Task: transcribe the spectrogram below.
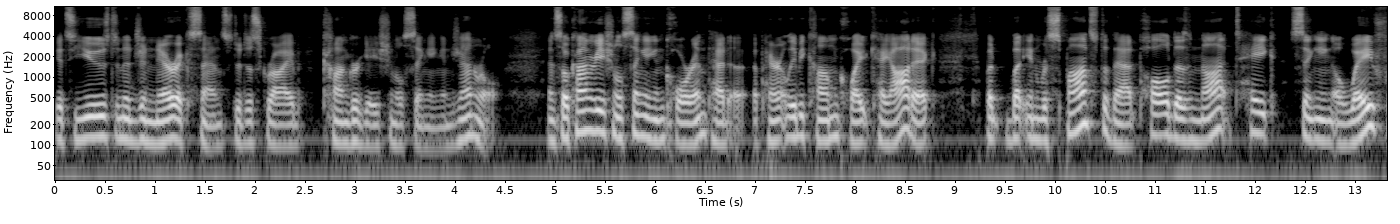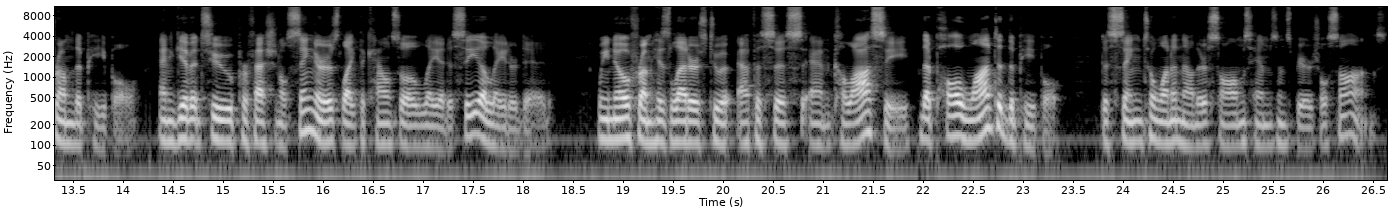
it's used in a generic sense to describe congregational singing in general. And so congregational singing in Corinth had uh, apparently become quite chaotic. But, but in response to that, Paul does not take singing away from the people and give it to professional singers like the Council of Laodicea later did we know from his letters to Ephesus and Colossae that Paul wanted the people to sing to one another psalms, hymns, and spiritual songs.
